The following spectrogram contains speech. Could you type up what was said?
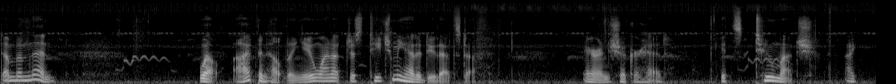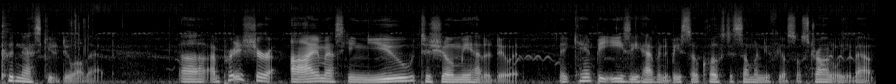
dump him then. Well, I've been helping you. Why not just teach me how to do that stuff? Erin shook her head. It's too much. I couldn't ask you to do all that. Uh, I'm pretty sure I'm asking you to show me how to do it. It can't be easy having to be so close to someone you feel so strongly about,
